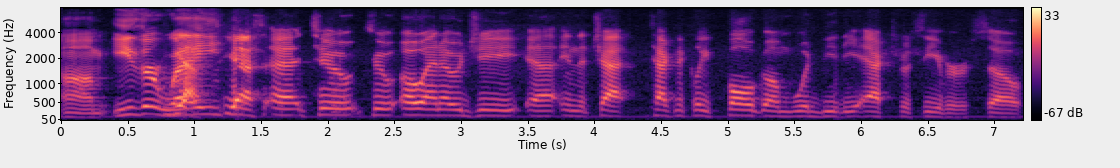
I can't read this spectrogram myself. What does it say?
Um, either way, Yes, yes uh, to to ONOG uh, in the chat. Technically, Fulgham would be the X receiver, so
